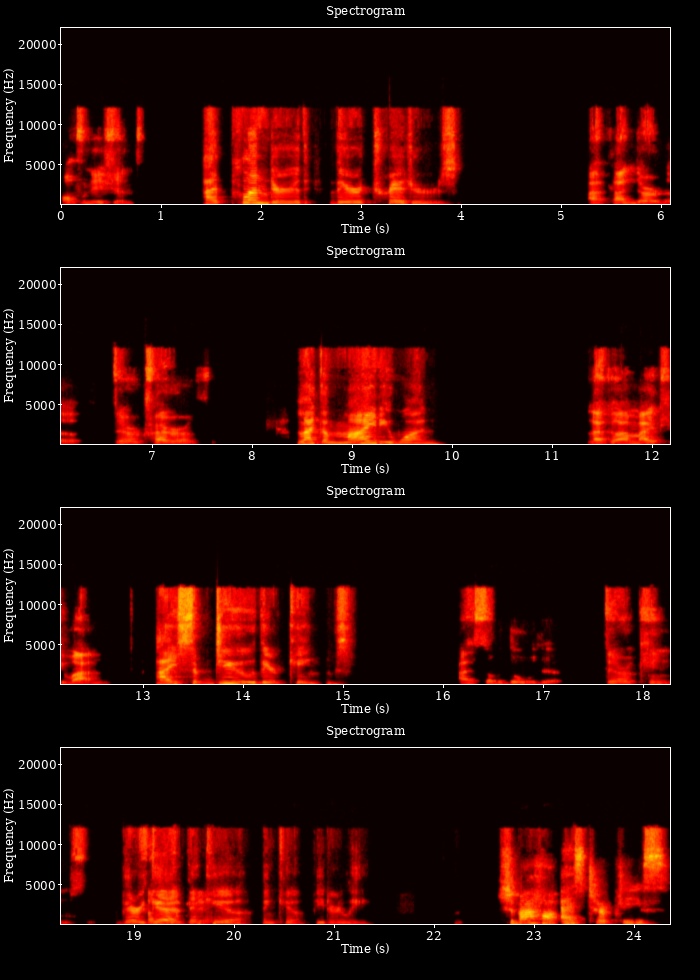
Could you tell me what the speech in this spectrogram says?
of nations. I plundered their treasures. I plundered their treasures Like a mighty one, like a mighty one. I subdue their kings. I subdued their kings. Very Thank good. You. Thank you. Thank you, Peter Lee. 18号 Esther, please.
